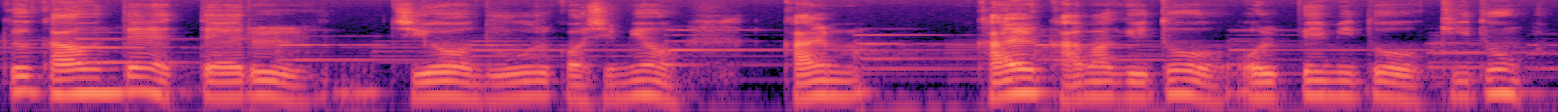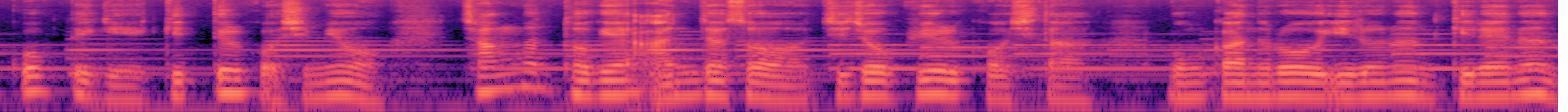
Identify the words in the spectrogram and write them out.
그 가운데 때를 지어 누울 것이며 갈, 갈 가마귀도 올빼미도 기둥 꼭대기에 깃들 것이며 창문턱에 앉아서 지저귀일 것이다. 문간으로 이르는 길에는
